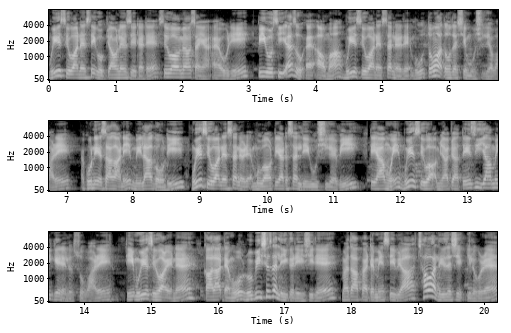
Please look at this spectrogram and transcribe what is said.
မွေးစေဝါနဲ့စိတ်ကိုပြောင်းလဲစေတတ်တဲ့စေဝါများဆိုင်ရာ IOD POCSO အအောက်မှာမွေးစေဝါနဲ့ဆက်နွယ်တဲ့အမှု338မှုရှိခဲ့ပါတယ်။အခုနှစ်အစားကနေမေလကုန်ထိမွေးစေဝါနဲ့ဆက်နွယ်တဲ့အမှုပေါင်း114ခုရှိခဲ့ပြီးတရားမဝင်မွေးစေဝါအများပြားသိမ်းဆည်းရမိခဲ့တယ်လို့ဆိုပါတယ်။ဒီမွေးစေဝါတွေနဲ့ကာလာတန်ဖိုရူဘီ84ဂရေရှိတဲ့မက်သာဖက်တမင်းဆေးပြား648ကီလိုဂရမ်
